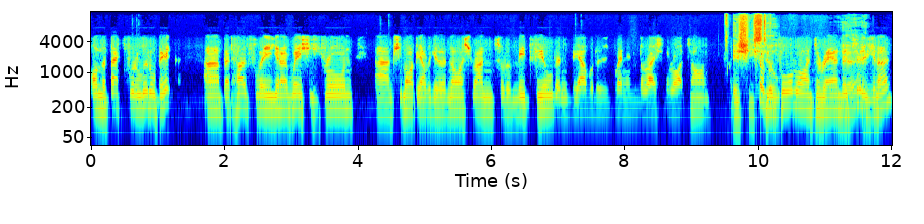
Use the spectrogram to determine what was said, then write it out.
on the back foot a little bit. but hopefully, you know where she's drawn um, she might be able to get a nice run sort of midfield and be able to blend into the race at the right time. Is she Got still good form lines around yeah. her too? You know.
